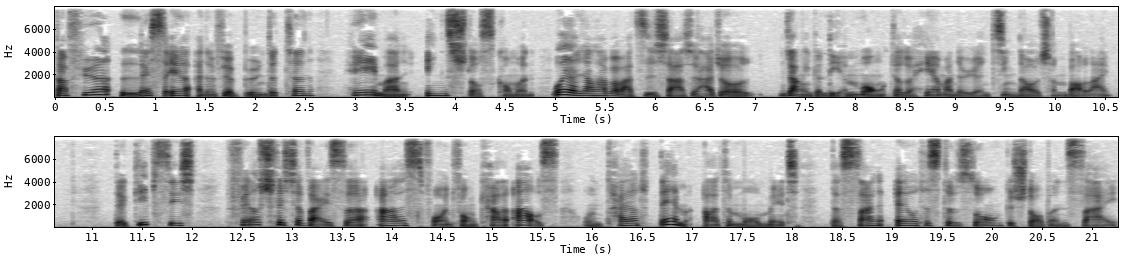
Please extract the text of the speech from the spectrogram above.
Dafür lässt er einen Verbündeten Hermann ins Schloss kommen。为了让他爸爸自杀，所以他就让一个联盟叫做 Hermann 的人进到了城堡来。The gipsies, fälschlicherweise als Freund von Karl aus und teilt dem alten Moor mit, dass sein ältester Sohn gestorben sei。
